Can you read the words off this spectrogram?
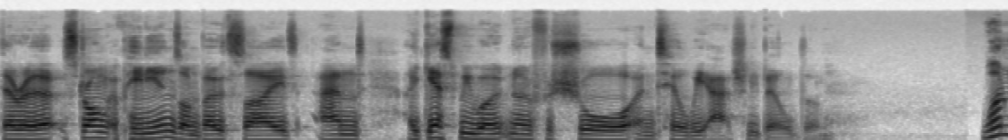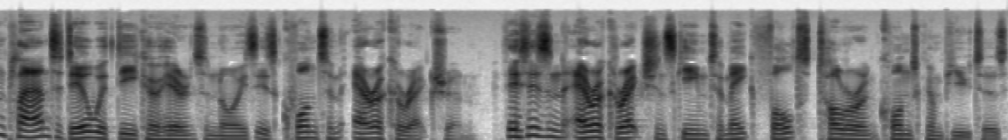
There are strong opinions on both sides, and I guess we won't know for sure until we actually build them. One plan to deal with decoherence and noise is quantum error correction. This is an error correction scheme to make fault tolerant quantum computers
